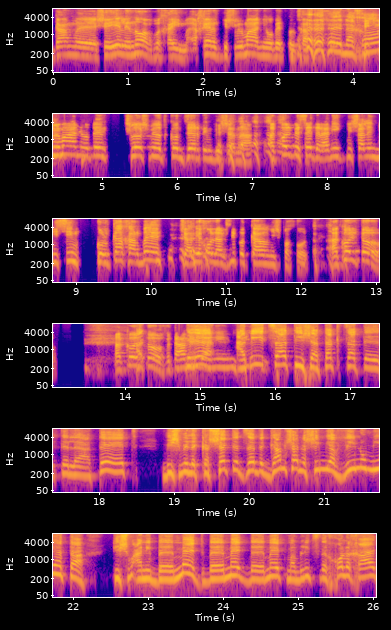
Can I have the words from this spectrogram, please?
גם uh, שיהיה לי נוח בחיים, אחרת בשביל מה אני עובד כל כך נכון. בשביל מה אני נותן 300 קונצרטים בשנה, הכל בסדר, אני משלם מיסים כל כך הרבה, שאני יכול להחזיק עוד כמה משפחות. הכל טוב. הכל טוב, ותאמין לי, אני... אני הצעתי שאתה קצת אה, תלהטט בשביל לקשט את זה, וגם שאנשים יבינו מי אתה. תשמע, אני באמת, באמת, באמת ממליץ לכל אחד,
